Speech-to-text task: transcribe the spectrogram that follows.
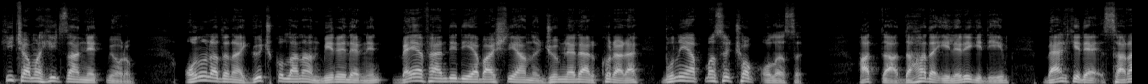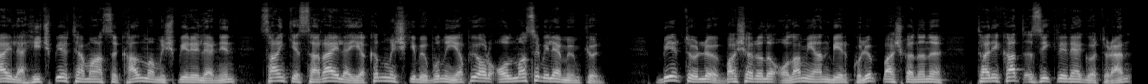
hiç ama hiç zannetmiyorum. Onun adına güç kullanan birilerinin beyefendi diye başlayan cümleler kurarak bunu yapması çok olası. Hatta daha da ileri gideyim, belki de sarayla hiçbir teması kalmamış birilerinin sanki sarayla yakınmış gibi bunu yapıyor olması bile mümkün. Bir türlü başarılı olamayan bir kulüp başkanını tarikat zikrine götüren,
